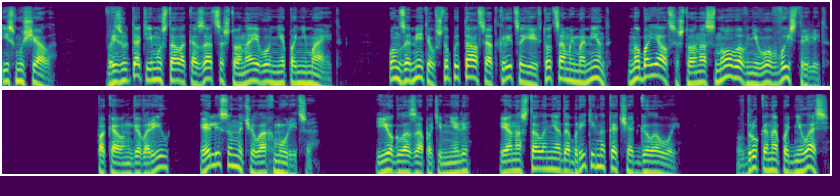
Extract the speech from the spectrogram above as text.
и смущало. В результате ему стало казаться, что она его не понимает. Он заметил, что пытался открыться ей в тот самый момент, но боялся, что она снова в него выстрелит. Пока он говорил, Эллисон начала хмуриться. Ее глаза потемнели, и она стала неодобрительно качать головой. Вдруг она поднялась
